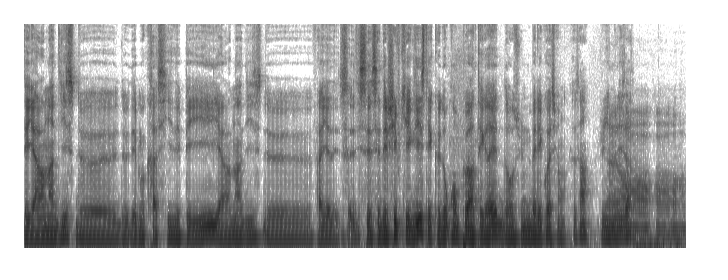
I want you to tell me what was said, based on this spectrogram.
Il y a un indice de, de, démocratie des pays, il y a un indice de. Enfin, c'est des chiffres qui existent et que donc on peut intégrer dans une belle équation, c'est ça, Julien euh, en,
